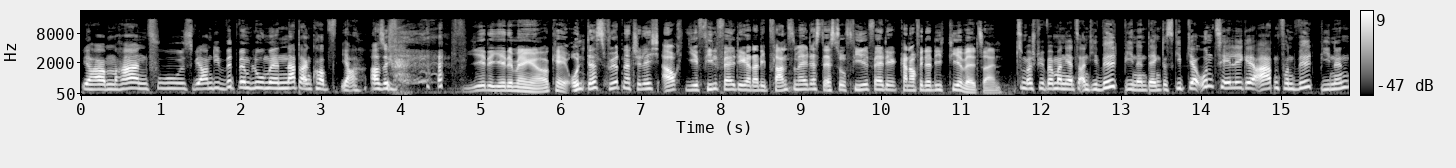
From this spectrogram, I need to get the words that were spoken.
wir haben Hahnenfuß, wir haben die Witwenblume, Natternkopf. Ja, also ich Jede, jede Menge, okay. Und das führt natürlich auch, je vielfältiger da die Pflanzenwelt ist, desto vielfältiger kann auch wieder die Tierwelt sein. Zum Beispiel, wenn man jetzt an die Wildbienen denkt. Es gibt ja unzählige Arten von Wildbienen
